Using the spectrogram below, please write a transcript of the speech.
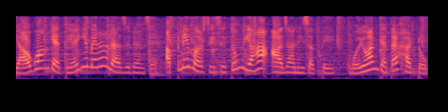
याओ गुआंग कहती है, ये मेरा रेजिडेंस है। अपनी मर्ज़ी से तुम यहाँ आ जा नहीं सकते। मोयान कहता है, हटो।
